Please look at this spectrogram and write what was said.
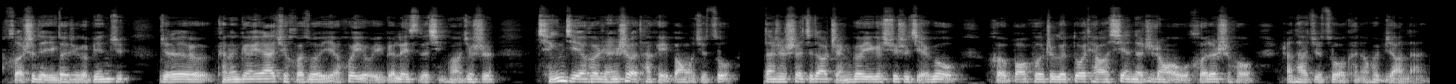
合适的一个这个编剧。我觉得可能跟 AI 去合作也会有一个类似的情况，就是情节和人设它可以帮我去做。但是涉及到整个一个叙事结构和包括这个多条线的这种耦合的时候，让他去做可能会比较难。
